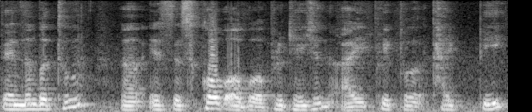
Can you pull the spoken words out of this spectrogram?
Then number two uh, is the scope of application. I prefer type B.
